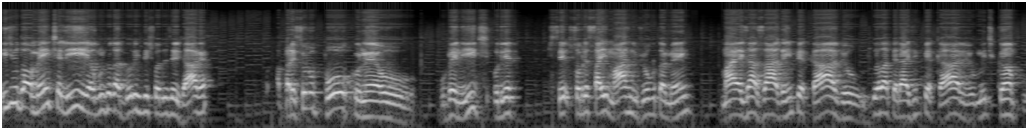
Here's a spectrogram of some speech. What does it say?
individualmente ali, alguns jogadores deixou a desejar, né? Apareceu pouco, né? O, o Benítez poderia ser- sobressair mais no jogo também. Mas a zaga é impecável, os dois laterais impecável, o meio de campo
